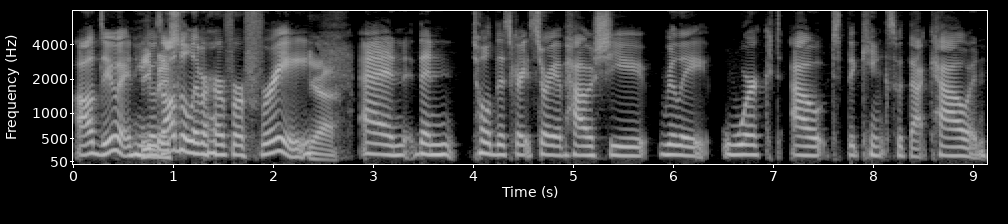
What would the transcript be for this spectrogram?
I'll do it." And he, he goes, "I'll deliver her for free." Yeah, and then told this great story of how she really worked out the kinks with that cow and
